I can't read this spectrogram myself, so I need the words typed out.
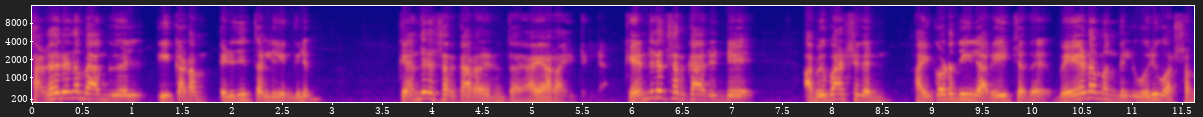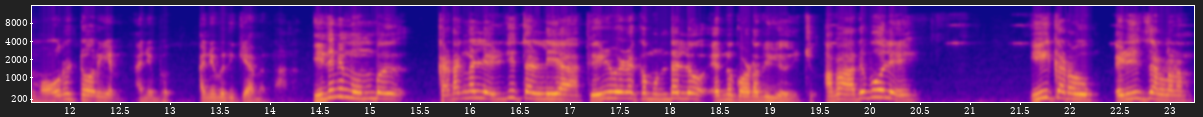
സഹകരണ ബാങ്കുകൾ ഈ കടം എഴുതിത്തള്ളിയെങ്കിലും കേന്ദ്ര സർക്കാർ അതിന് തയ്യാറായിട്ടില്ല. കേന്ദ്ര സർക്കാരിന്റെ അഭിഭാഷകൻ ഹൈക്കോടതിയിൽ അറിയിച്ചത് വേണമെങ്കിൽ ഒരു വർഷം മോറട്ടോറിയം അനുഭ അനുവദിക്കാമെന്നാണ്. ഇതിനു മുമ്പ് കടങ്ങൾ എഴുതിത്തള്ളിയ കീഴ്വഴക്കമുണ്ടല്ലോ എന്ന് കോടതി ചോദിച്ചു. അപ്പോൾ അതുപോലെ ഈ കടവും എഴുതിത്തള്ളണം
